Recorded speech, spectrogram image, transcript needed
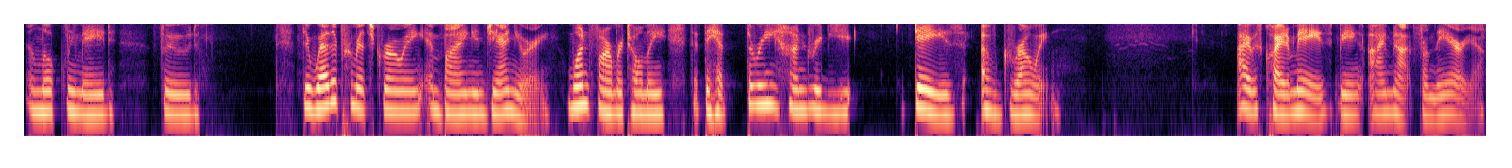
and locally made food. Their weather permits growing and buying in January. One farmer told me that they had 300 days of growing. I was quite amazed, being I'm not from the area.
